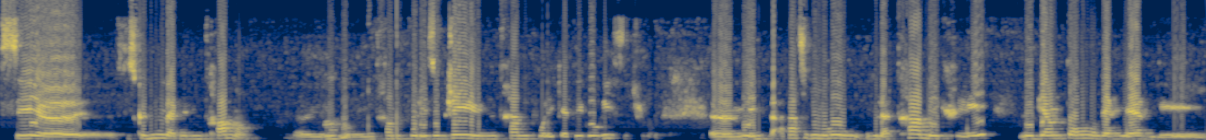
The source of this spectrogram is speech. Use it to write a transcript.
C'est euh, ce que nous on appelle une trame. Euh, mhm. une trame pour les objets, une trame pour les catégories, si tu veux. Euh, mais à partir du moment où, la trame est créée, le gain de temps derrière, il est,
